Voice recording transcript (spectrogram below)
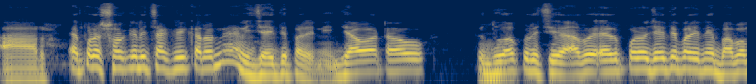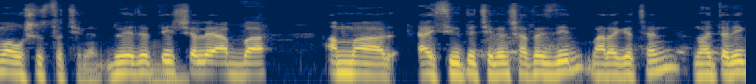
আর এরপরে সরকারি চাকরির কারণে আমি যাইতে পারিনি। যাওয়াটাও দোয়া করেছি। আরও এরপরেও যাইতে পারিনি। বাবা মা অসুস্থ ছিলেন। দুই হাজার তেইশ সালে আব্বা আম্মার আইসিইউতে ছিলেন সাতাশ দিন মারা গেছেন নয় তারিখ।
